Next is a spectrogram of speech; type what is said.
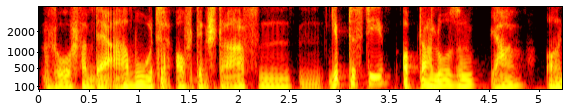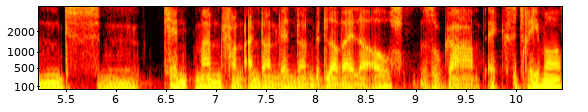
so von der Armut auf den Straßen hm, gibt es die Obdachlose, ja, und hm, kennt man von anderen Ländern mittlerweile auch sogar extremer.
